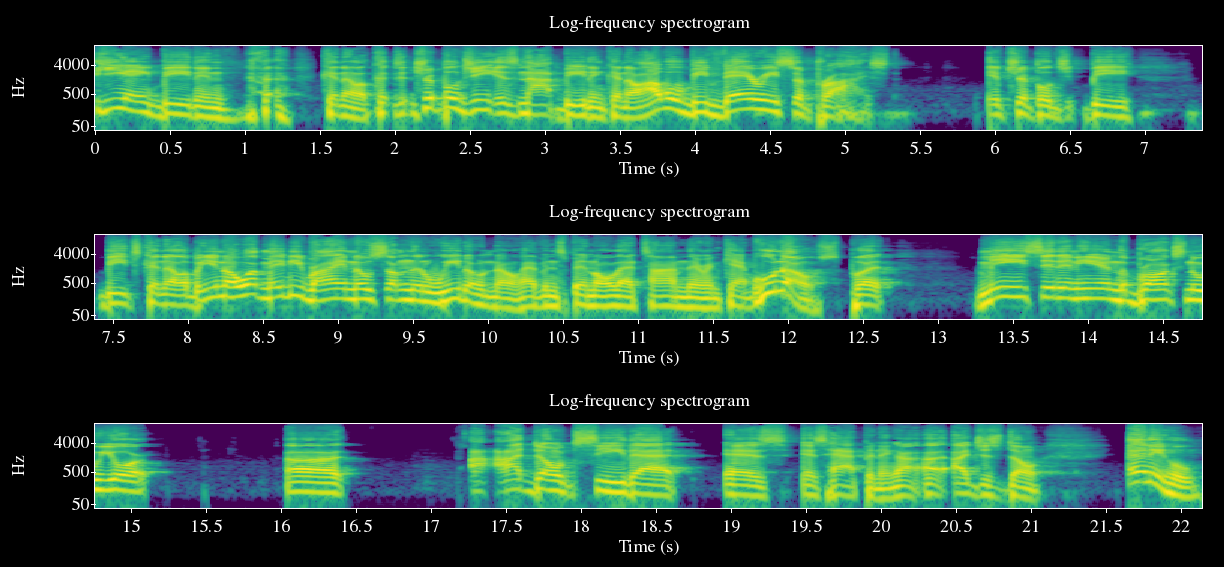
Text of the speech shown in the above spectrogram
He ain't beating Canelo. Triple G is not beating Canelo. I will be very surprised if Triple G beats Canelo. But you know what? Maybe Ryan knows something that we don't know, having spent all that time there in camp. Who knows? But me sitting here in the Bronx, New York, uh, I, I don't see that as as happening. I, I, I just don't. Anywho,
